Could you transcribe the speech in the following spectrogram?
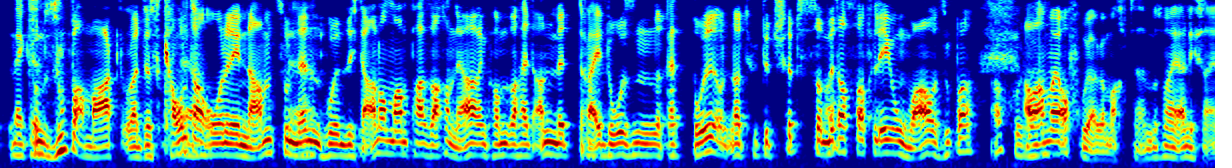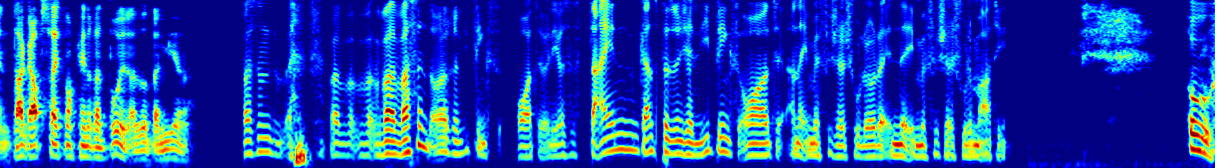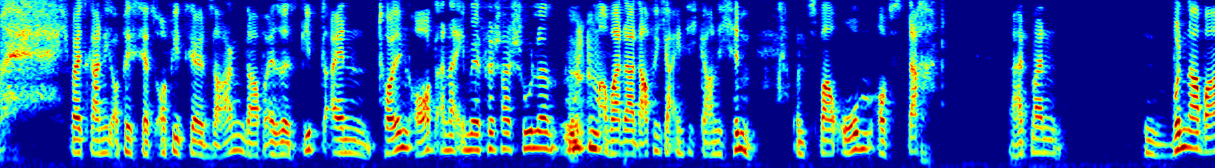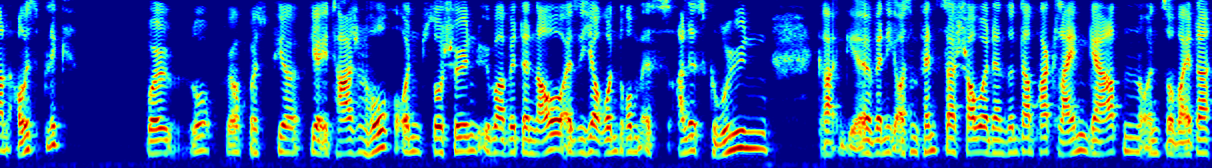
Meckes. zum Supermarkt oder Discounter, Ja. ohne den Namen zu Ja. nennen und holen sich da noch mal ein paar Sachen. Ja, dann kommen sie halt an mit drei Dosen Red Bull und einer Tüte Chips zur Oh. Mittagsverpflegung. Wow, super. Gut. Aber ja. haben wir ja auch früher gemacht, da müssen wir ehrlich sein. Da gab es vielleicht noch kein Red Bull, also bei mir. Was sind, wa- wa- was sind eure Lieblingsorte? Was ist dein ganz persönlicher Lieblingsort an der Emil Fischer Schule oder in der Emil Fischer Schule, Martin? Oh, ich weiß gar nicht, ob ich es jetzt offiziell sagen darf. Also es gibt einen tollen Ort an der Emil Fischer Schule, aber da darf ich ja eigentlich gar nicht hin. Und zwar oben aufs Dach. Da hat man einen wunderbaren Ausblick. Wohl so, ja, was, vier, vier Etagen hoch und so schön über Wittenau. Also hier rundrum ist alles grün. Äh, Wenn ich aus dem Fenster schaue, dann sind da ein paar Kleingärten und so weiter.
